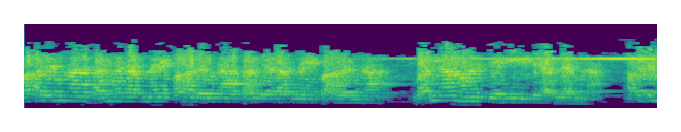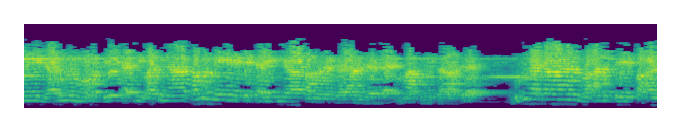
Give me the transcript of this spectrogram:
පහළ වුණා ධර්ම රත්නය පහළ වුණා සංඝ රත්නය පහළ වුණා. වටිනා මනුෂ්‍ය ජීවිතයක් ලැබුණා. අපට මේ ලැබුණු මොහොතේ ඇති වටිනාකම මේ මෙතෙකයි කියා පමණ කරන්න බැරිමක් නිසාද? බුදුරජාණන් වහන්සේ පහළ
